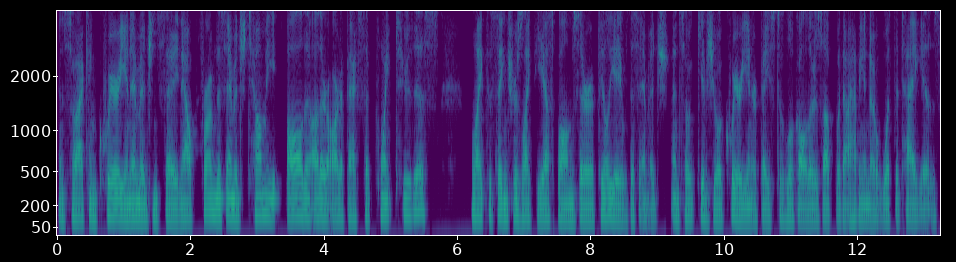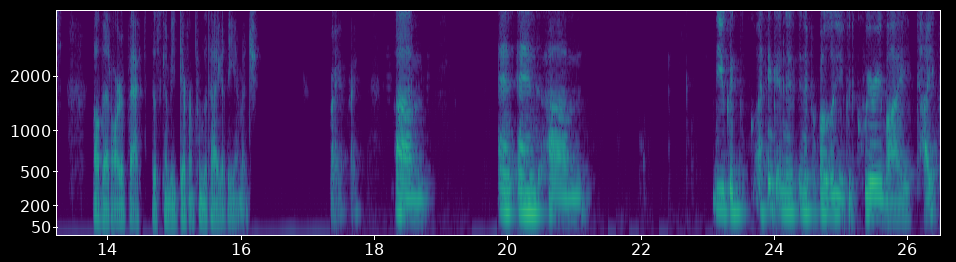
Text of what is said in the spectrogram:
And so I can query an image and say, now from this image, tell me all the other artifacts that point to this, like the signatures, like the SBOMs that are affiliated with this image. And so it gives you a query interface to look all those up without having to know what the tag is of that artifact that's going to be different from the tag of the image. Right, right. Um, and and um, you could, I think in the, in the proposal, you could query by type.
